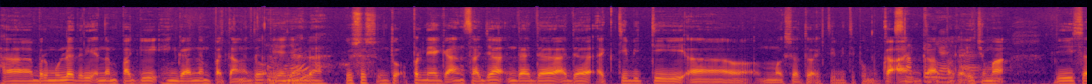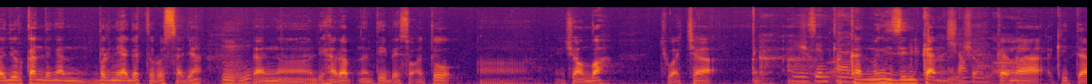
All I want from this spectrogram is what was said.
uh, bermula dari 6 pagi hingga 6 petang itu uh-huh. ianya adalah khusus untuk perniagaan saja tidak ada ada aktiviti uh, maksud tu aktiviti pembukaan ke apa ke cuma diselajurkan dengan berniaga terus saja uh-huh. dan uh, diharap nanti besok itu uh, insyaallah cuaca ah, mengizinkan. akan mengizinkan InsyaAllah. kerana kita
